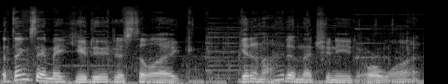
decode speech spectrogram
The things they make you do just to like get an item that you need or want.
